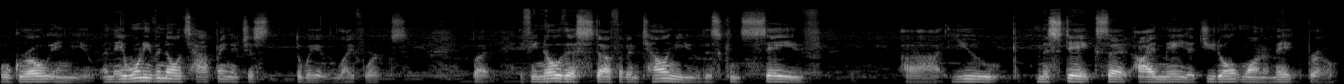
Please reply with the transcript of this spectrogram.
will grow in you. And they won't even know what's happening. It's just the way life works. But if you know this stuff that I'm telling you, this can save uh, you mistakes that I made that you don't want to make, bro.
